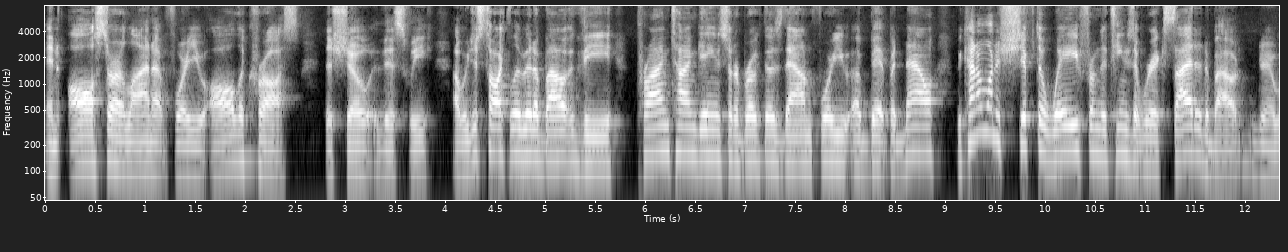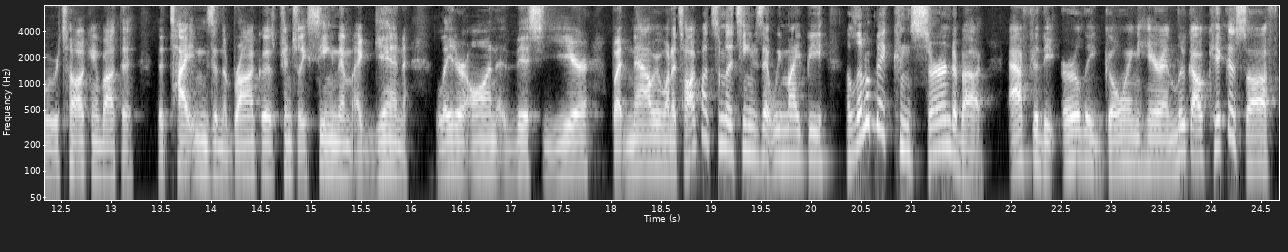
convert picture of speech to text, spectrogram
an all star lineup for you all across the show this week. Uh, we just talked a little bit about the primetime games, sort of broke those down for you a bit, but now we kind of want to shift away from the teams that we're excited about. You know, we were talking about the the Titans and the Broncos, potentially seeing them again later on this year. But now we want to talk about some of the teams that we might be a little bit concerned about after the early going here. And Luke, I'll kick us off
